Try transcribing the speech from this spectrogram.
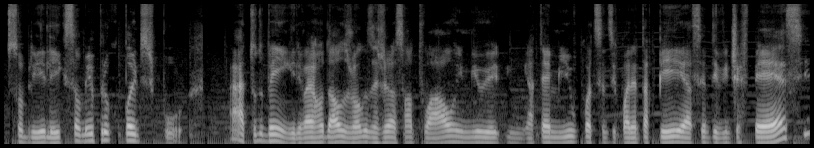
sobre ele aí que são meio preocupantes, tipo, ah, tudo bem, ele vai rodar os jogos da geração atual em, mil, em até 1440p a 120 fps,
